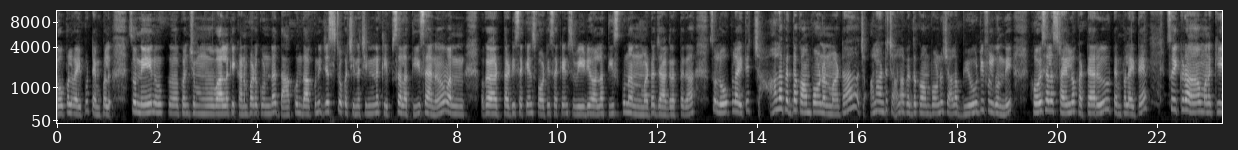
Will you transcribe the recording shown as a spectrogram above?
లోపల వైపు టెంపుల్. సో నేను కొంచెం వాళ్ళకి కనపడకుండా దాక్కుని దాక్కుని జస్ట్ ఒక చిన్న చిన్న క్లిప్స్ అలా తీశాను. వన్ ఒక thirty seconds forty seconds video అలా తీసుకున్నాను అనమాట జాగ్రత్తగా. సో లోపల అయితే చాలా పెద్ద కాంపౌండ్ అనమాట చాలా అంటే చాలా పెద్ద కాంపౌండ్ చాలా బ్యూటిఫుల్గా ఉంది. హోయసల స్టైల్లో కట్టారు టెంపుల్. టెంపుల్ అయితే. సో ఇక్కడ మనకి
